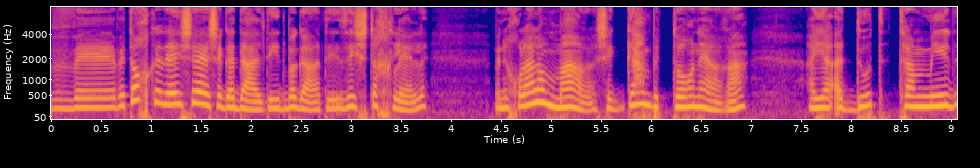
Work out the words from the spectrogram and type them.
ו... ותוך כדי ש... שגדלתי, התבגרתי, זה השתכלל. ואני יכולה לומר שגם בתור נערה, היהדות תמיד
